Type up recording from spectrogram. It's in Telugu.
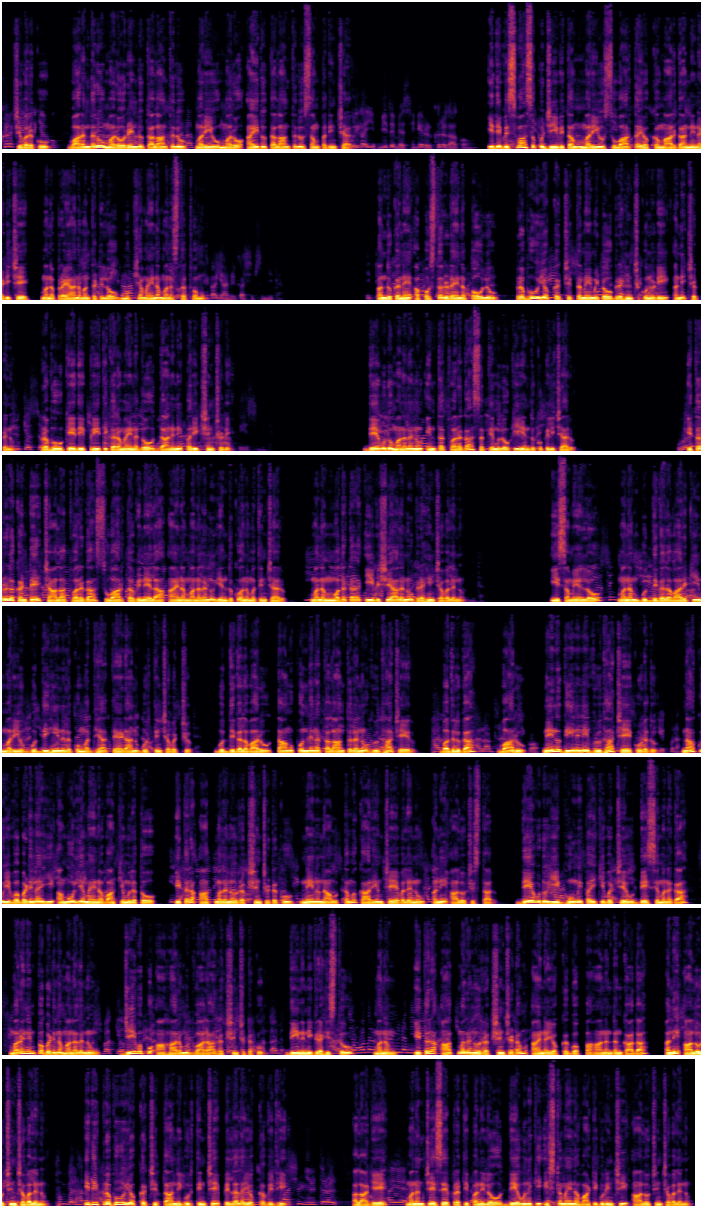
చివరకు వారందరూ మరో రెండు తలాంతులు మరియు మరో ఐదు తలాంతులు సంపాదించారు. ఇది విశ్వాసపు జీవితం మరియు సువార్త యొక్క మార్గాన్ని నడిచే మన ప్రయాణమంతటిలో ముఖ్యమైన మనస్తత్వము. అందుకనే అపోస్తలుడైన పౌలు ప్రభువు యొక్క చిత్తమేమిటో గ్రహించుకునుడి అని చెప్పెను. ప్రభువుకేది ప్రీతికరమైనదో దానిని పరీక్షించుడి. దేవుడు మనలను ఇంత త్వరగా సత్యములోకి ఎందుకు పిలిచారు? ఇతరుల కంటే చాలా త్వరగా సువార్త వినేలా ఆయన మనలను ఎందుకు అనుమతించారు? మనం మొదట ఈ విషయాలను గ్రహించవలెను. ఈ సమయంలో మనం బుద్ధిగల వారికి మరియు బుద్ధిహీనులకు మధ్య తేడాను గుర్తించవచ్చు. బుద్ధిగలవారు తాము పొందిన తలాంతులను వృధా చేయరు. బదులుగా వారు నేను దీనిని వృధా చేయకూడదు. నాకు ఇవ్వబడిన ఈ అమూల్యమైన వాక్యములతో ఇతర ఆత్మలను రక్షించుటకు నేను నా ఉత్తమ కార్యం చేయవలెను అని ఆలోచిస్తారు. దేవుడు ఈ భూమిపైకి వచ్చే ఉద్దేశ్యమనగా మరణింపబడిన మనలను జీవపు ఆహారము ద్వారా రక్షించుటకు దీనిని గ్రహిస్తూ మనం ఇతర ఆత్మలను రక్షించడం ఆయన యొక్క గొప్ప ఆనందం కాదా? అని ఆలోచించవలెను. ఇది ప్రభువు యొక్క చిత్తాన్ని గుర్తించే పిల్లల యొక్క విధి. అలాగే మనం చేసే ప్రతి పనిలో దేవునికి ఇష్టమైన వాటి గురించి ఆలోచించవలెను.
